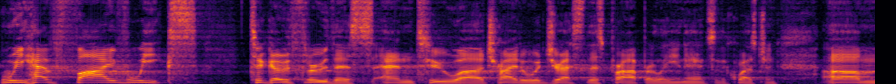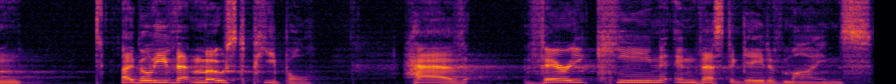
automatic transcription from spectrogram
We have five weeks to go through this and to uh, try to address this properly and answer the question. Um, I believe that most people have very keen investigative minds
